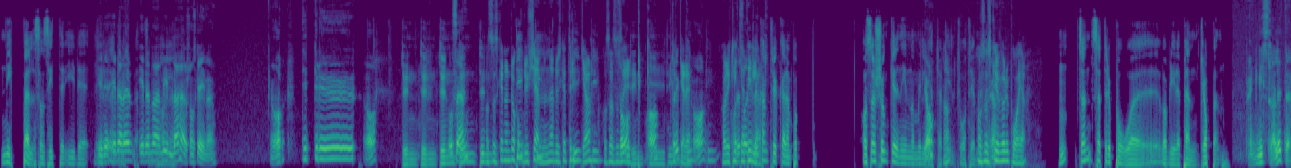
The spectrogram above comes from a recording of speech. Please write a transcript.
nippel som sitter i det Är lilla det, är det, den, är det den du i lilla här som ska in? Ja. Du-du-du. Ja. Dun, dun, dun, Och sen? Och så ska den docka, du känner när du ska trycka och sen så Så. säger Ja, dun, dun, tryck. dun, Ja. har det Ja, det klickat sa till Du kan trycka den på och sen sjunker den in några millimeter Ja. till, två, tre Och så skruvar du på igen. Mm. Sen sätter du på, eh, vad blir det, pennkroppen. Den gnisslar lite.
